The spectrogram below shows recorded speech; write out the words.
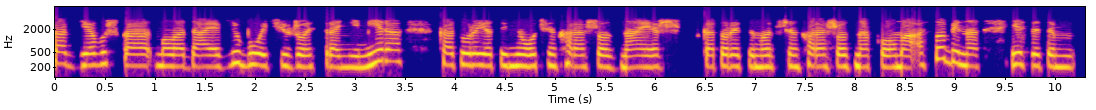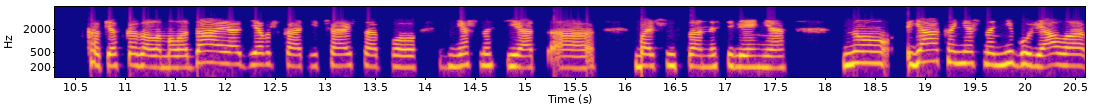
как девушка молодая в любой чужой стране мира, которую ты не очень хорошо знаешь, с которой ты не очень хорошо знакома. Особенно, если ты как я сказала, молодая девушка, отличаешься по внешности от э, большинства населения. Но я, конечно, не гуляла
